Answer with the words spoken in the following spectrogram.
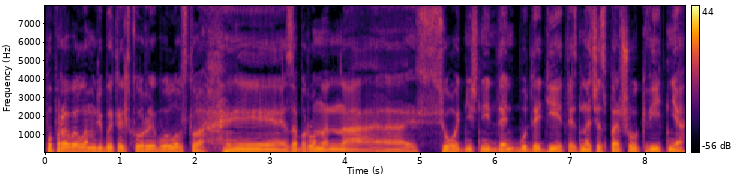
По правилам любительського риболовства е, заборона на е, сьогоднішній день буде діяти, значить, з 1 квітня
